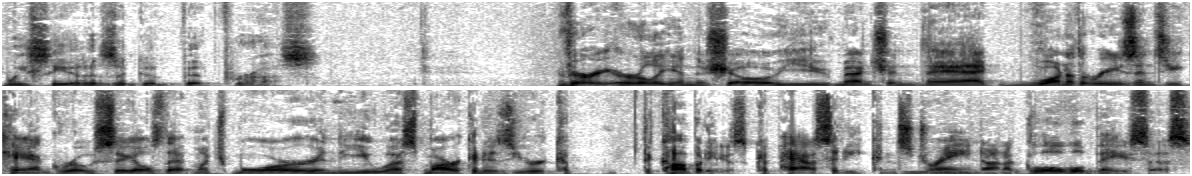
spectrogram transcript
we see it as a good fit for us. Very early in the show, you mentioned that one of the reasons you can't grow sales that much more in the U.S. market is your the company is capacity constrained on a global basis.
